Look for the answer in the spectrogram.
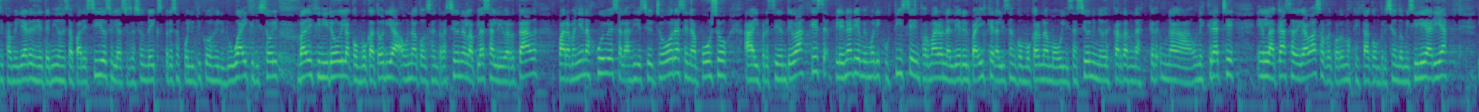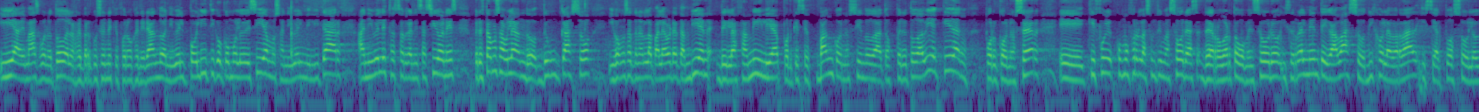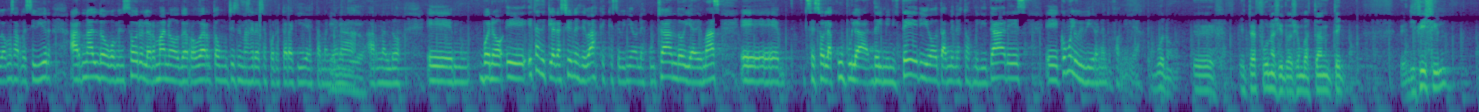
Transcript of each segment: y familiares de detenidos desaparecidos y la Asociación de Expresos Políticos del Uruguay, Crisol, va a definir hoy la convocatoria a una concentración en la Plaza Libertad para mañana jueves a las 18 horas en apoyo al presidente Vázquez. Plenaria Memoria y Justicia informaron al diario El País que analizan convocar una movilización y no descartan un escrache en la casa de Gabazo. Recordemos que está con prisión domiciliaria y además, bueno, todas las repercusiones que fueron generando a nivel político, como lo decíamos, a nivel militar, a nivel de estas organizaciones, pero estamos hablando de un caso y vamos a tener la palabra también de la familia porque se van conociendo datos, pero todavía quedan por conocer eh, qué fue, cómo fueron las últimas horas de Roberto Gomenzoro y si realmente Gabazo dijo la verdad y se actuó solo. Vamos a recibir a Arnaldo Gomenzoro, el hermano de Roberto. Muchísimas gracias por estar aquí esta mañana, Arnaldo. Eh, bueno, eh, estas declaraciones de Vázquez que se vinieron escuchando y además cesó la cúpula del ministerio, también estos militares. ¿Cómo lo vivieron en tu familia? Bueno, esta fue una situación bastante difícil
